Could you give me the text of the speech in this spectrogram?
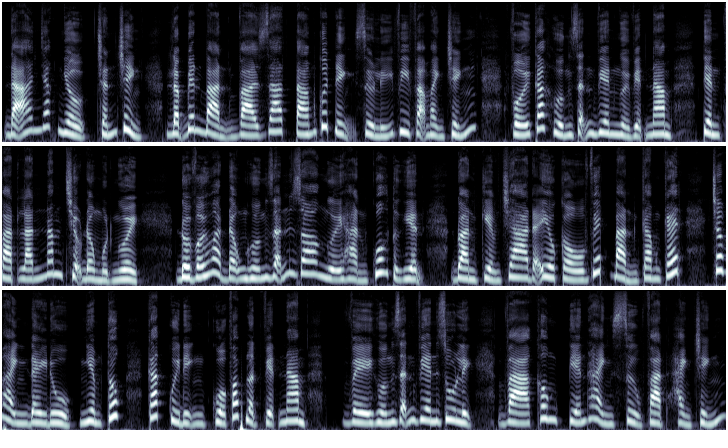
đã nhắc nhở, chấn chỉnh, lập biên bản và ra 8 quyết định xử lý vi phạm hành chính với các hướng dẫn viên người Việt Nam, tiền phạt là 5 triệu đồng một người. Đối với hoạt động hướng dẫn do người Hàn Quốc thực hiện, đoàn kiểm tra đã yêu cầu viết bản cam kết chấp hành đầy đủ, nghiêm túc các quy định của pháp luật Việt Nam về hướng dẫn viên du lịch và không tiến hành xử phạt hành chính.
